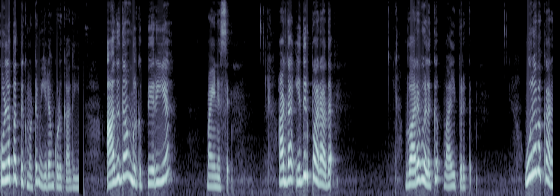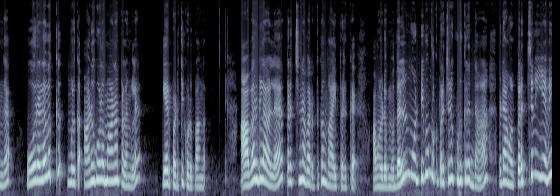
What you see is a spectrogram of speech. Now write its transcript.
குழப்பத்துக்கு மட்டும் இடம் கொடுக்காதீங்க. அதுதான் உங்களுக்கு பெரிய மைனஸு அதுதான் எதிர்பாராத வரவுகளுக்கு வாய்ப்பு இருக்குது உறவுக்காரங்க ஓரளவுக்கு உங்களுக்கு அனுகூலமான பலங்களை ஏற்படுத்தி கொடுப்பாங்க. அவர்களால் பிரச்சனை வர்றதுக்கும் வாய்ப்பு இருக்குது அவங்களோட முதல் மோட்டிவ் உங்களுக்கு பிரச்சனை கொடுக்குறது தான் பட் அவங்க பிரச்சனையவே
